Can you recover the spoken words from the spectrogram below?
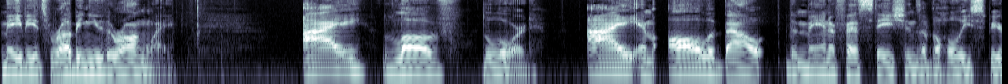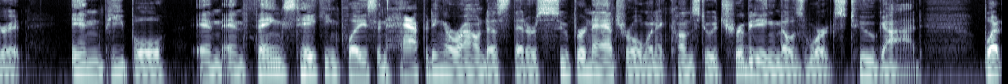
Maybe it's rubbing you the wrong way. I love the Lord. I am all about the manifestations of the Holy Spirit in people and and things taking place and happening around us that are supernatural when it comes to attributing those works to God. But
